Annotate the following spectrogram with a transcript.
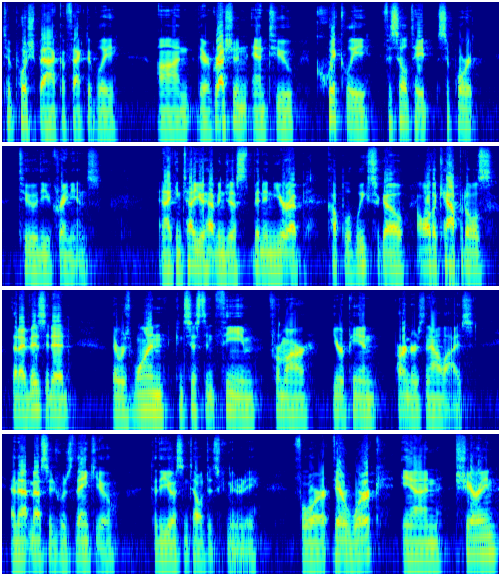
to push back effectively on their aggression and to quickly facilitate support to the Ukrainians. And I can tell you, having just been in Europe a couple of weeks ago, all the capitals that I visited there was one consistent theme from our European partners and allies, and that message was thank you to the U.S. intelligence community for their work in sharing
